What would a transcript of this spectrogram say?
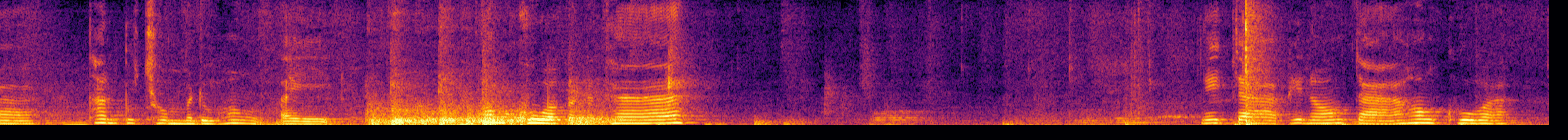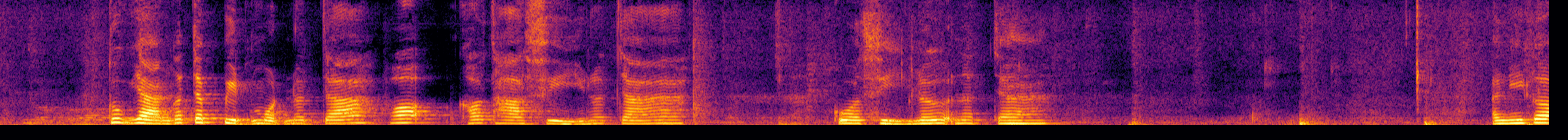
าท่านผู้ชมมาดูห้องไอห้องครัวก่อนนะคะ นี่จ้าพี่น้องจ้าห้องครัว ทุกอย่างก็จะปิดหมดนะจ๊ะเพราะเขาทาสีนะจ๊ะกลัวสีเลอะนะจ๊ะอันนี้ก็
